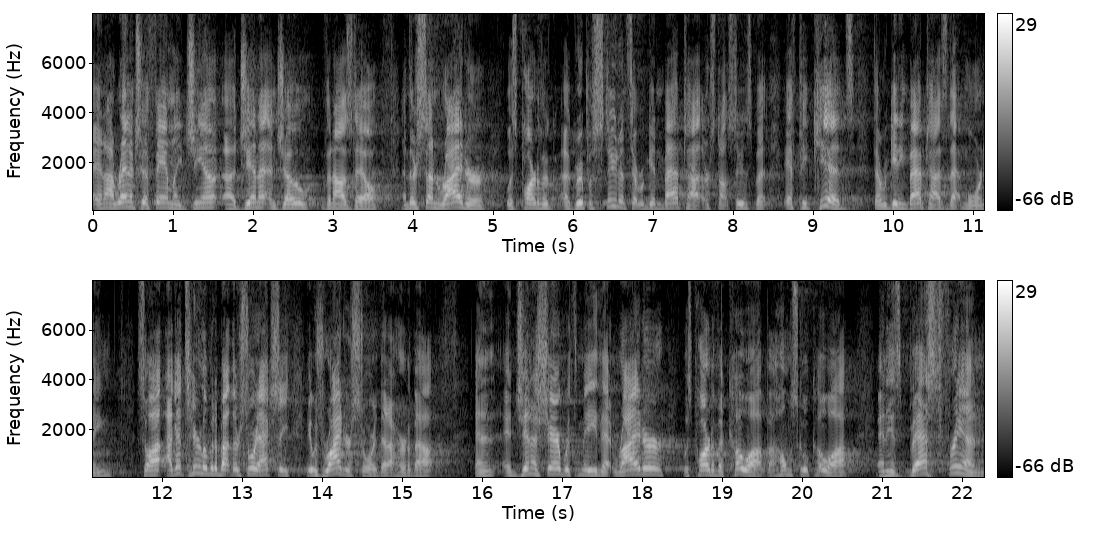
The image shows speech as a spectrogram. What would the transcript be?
and I ran into a family, Jenna, uh, Jenna and Joe Van Osdale, and their son Ryder was part of a, a, group of students that were getting baptized, or it's not students, but FP kids that were getting baptized that morning. So I, I got to hear a little bit about their story. Actually, it was Ryder's story that I heard about. And, and Jenna shared with me that Ryder was part of a co op, a homeschool co op, and his best friend,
